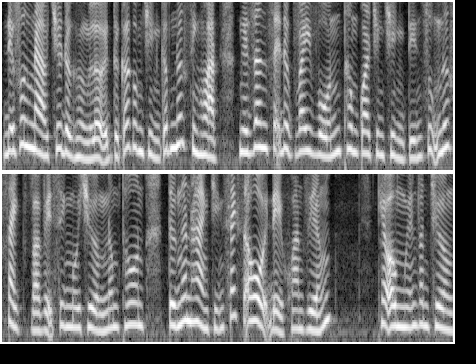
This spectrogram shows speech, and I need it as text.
Địa phương nào chưa được hưởng lợi từ các công trình cấp nước sinh hoạt, người dân sẽ được vay vốn thông qua chương trình tín dụng nước sạch và vệ sinh môi trường nông thôn từ Ngân hàng Chính sách Xã hội để khoan giếng. Theo ông Nguyễn Văn Trường,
